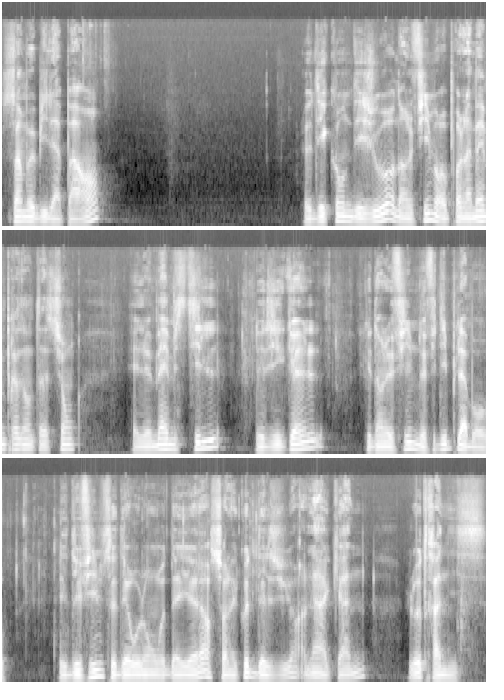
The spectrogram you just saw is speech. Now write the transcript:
Sans mobile apparent, le décompte des jours dans le film reprend la même présentation et le même style de Jekyll que dans le film de Philippe Labro. Les deux films se dérouleront d'ailleurs sur la côte d'Azur, l'un à Cannes, l'autre à Nice.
